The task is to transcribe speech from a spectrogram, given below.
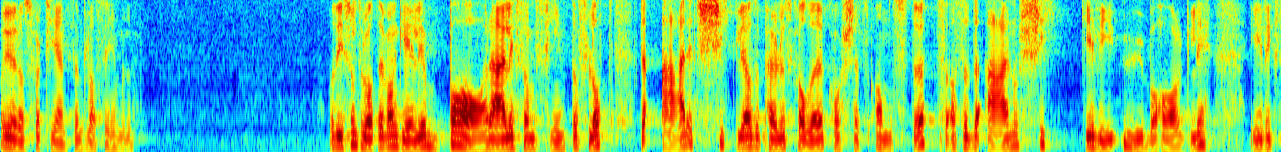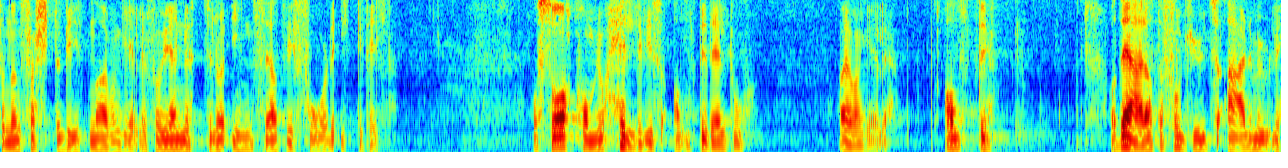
å gjøre oss fortjent til en plass i himmelen. Og de som tror at evangeliet bare er liksom fint og flott Det er et skikkelig, altså Paulus kaller det korsets anstøt. Altså Det er noe skikkelig ubehagelig i liksom den første biten av evangeliet. For vi er nødt til å innse at vi får det ikke til. Og så kommer jo heldigvis alltid del to av evangeliet. Alltid. Og det er at for Gud så er det mulig.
